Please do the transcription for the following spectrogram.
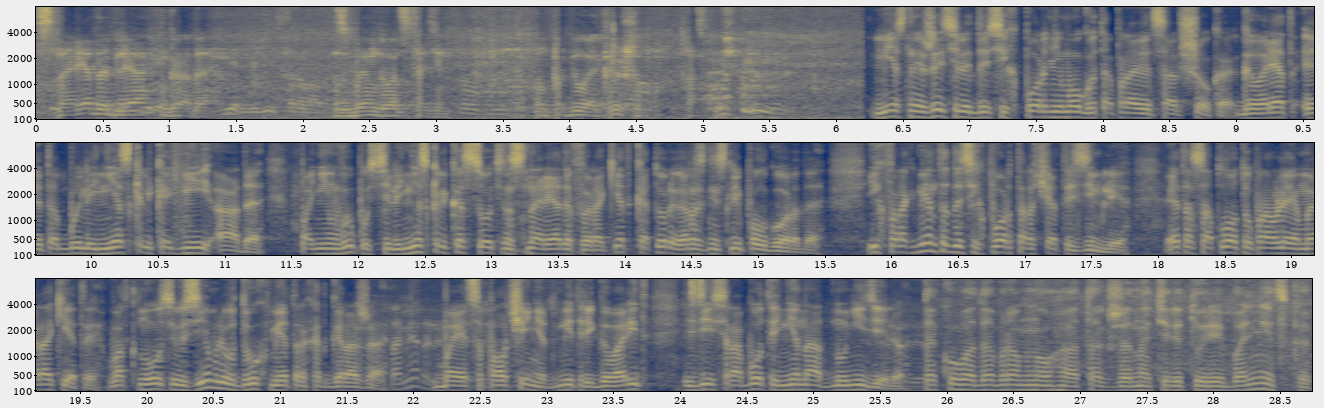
снаряда для града с БМ-21. Он пробивает крышу насквозь. Местные жители до сих пор не могут оправиться от шока. Говорят, это были несколько дней ада. По ним выпустили несколько сотен снарядов и ракет, которые разнесли полгорода. Их фрагменты до сих пор торчат из земли. Это соплот управляемой ракеты. Воткнулась в землю в двух метрах от гаража. Боец ополчения Дмитрий говорит, здесь работы не на одну неделю. Такого добра много, а также на территории больниц, как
